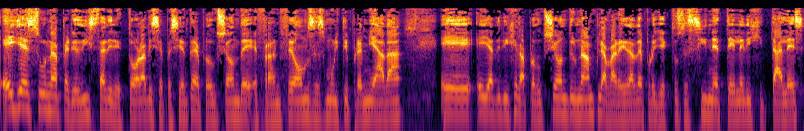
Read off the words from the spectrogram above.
Ella es una periodista, directora, vicepresidenta de producción de Efran Films, es multipremiada. Eh, ella dirige la producción de una amplia variedad de proyectos de cine, tele, digitales.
